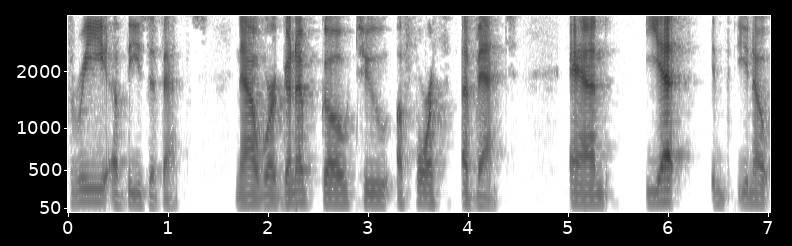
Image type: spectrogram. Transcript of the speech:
three of these events. Now we're gonna go to a fourth event, and yet, you know,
